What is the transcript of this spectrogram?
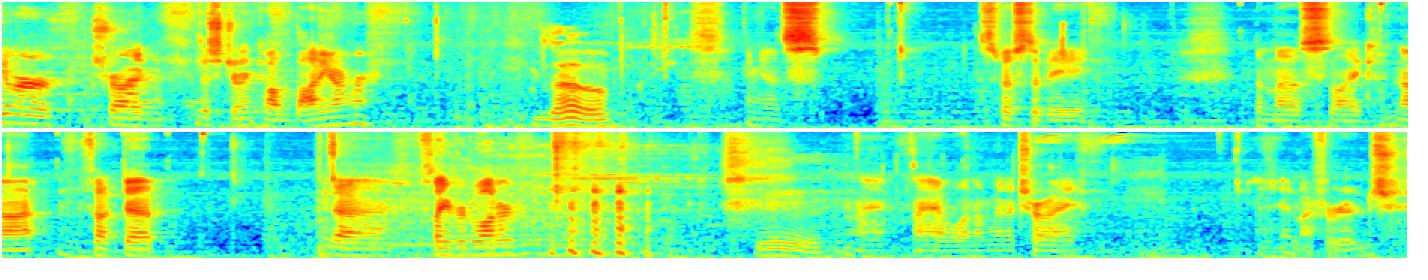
Have you ever tried this drink called Body Armor? No. I mean, it's, supposed to be the most like not fucked up uh, flavored water. Hmm. I, I have one I'm gonna try in my fridge.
